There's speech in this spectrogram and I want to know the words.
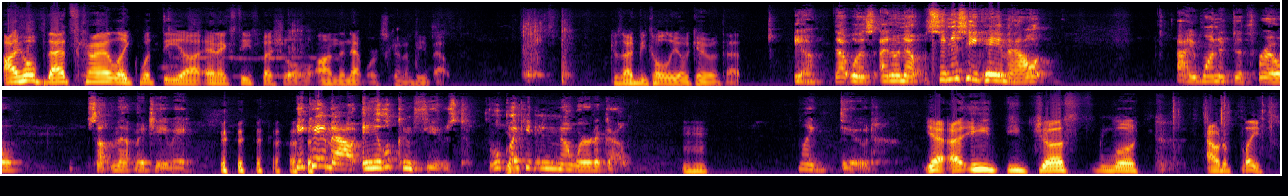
I hope that's kind of like what the uh, NXT special on the network's going to be about. Because I'd be totally okay with that. Yeah, that was. I don't know. As soon as he came out, I wanted to throw something at my TV. he came out and he looked confused. It looked Yeah. like he didn't know where to go. Mhm. Like, dude. Yeah, uh, he he just looked out of place.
